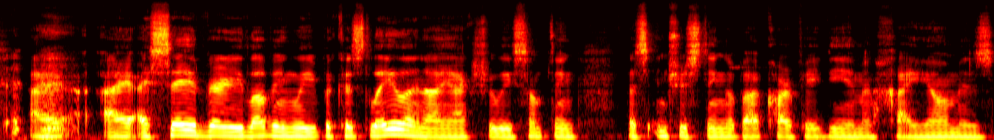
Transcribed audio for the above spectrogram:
I, I I say it very lovingly because Layla and I actually something that's interesting about Carpe Diem and Khayyam is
